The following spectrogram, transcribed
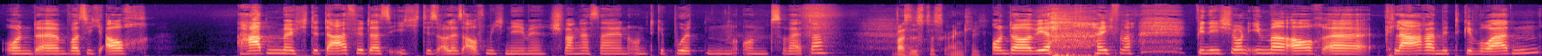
und äh, was ich auch haben möchte dafür, dass ich das alles auf mich nehme, schwanger sein und Geburten und so weiter. Was ist das eigentlich? Und da wir, ich mal, bin ich schon immer auch äh, klarer mit geworden.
